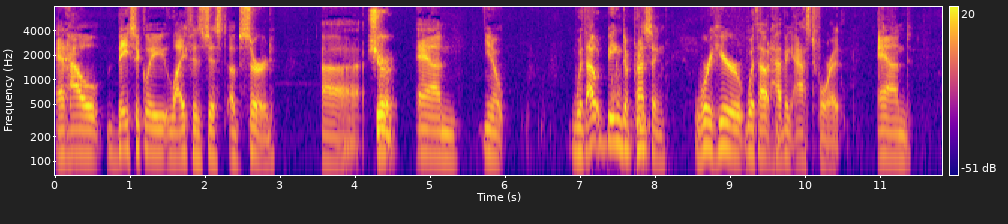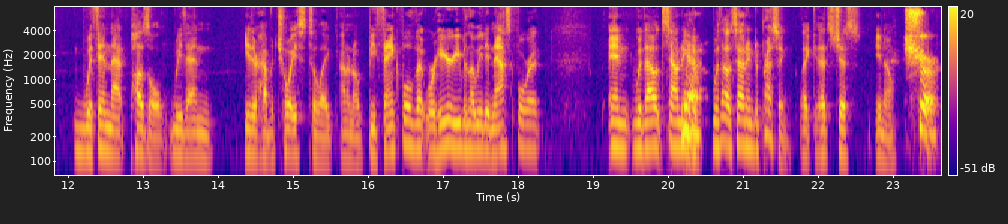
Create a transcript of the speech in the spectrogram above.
and how basically life is just absurd. sure. And, you know, without being depressing, we're here without having asked for it. And within that puzzle, we then either have a choice to, like, I don't know, be thankful that we're here even though we didn't ask for it. And without sounding Yeah. without sounding depressing, like that's just you know Sure,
